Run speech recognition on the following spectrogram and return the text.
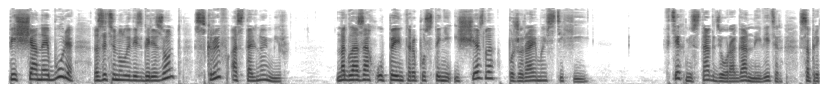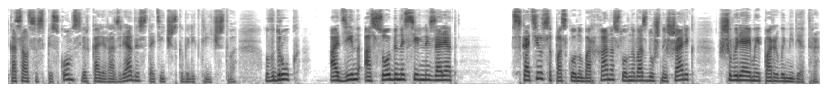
Песчаная буря затянула весь горизонт, скрыв остальной мир. На глазах у Пейнтера пустыня исчезла, пожираемая стихией. В тех местах, где ураганный ветер соприкасался с песком, сверкали разряды статического электричества. Вдруг один особенно сильный заряд скатился по склону бархана, словно воздушный шарик, швыряемый порывами ветра.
